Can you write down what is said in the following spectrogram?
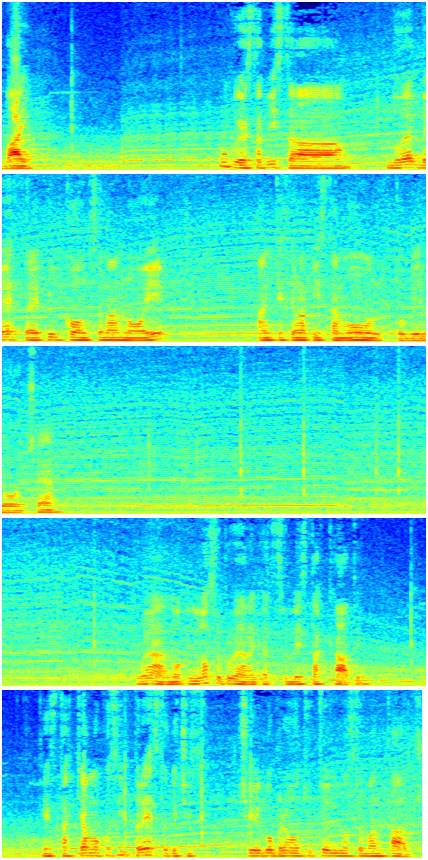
Vai comunque questa pista dovrebbe essere più consona a noi anche se è una pista molto veloce. Il nostro problema ragazzi sono le staccate. Che stacchiamo così presto che ci, ci recuperiamo tutto il nostro vantaggio.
